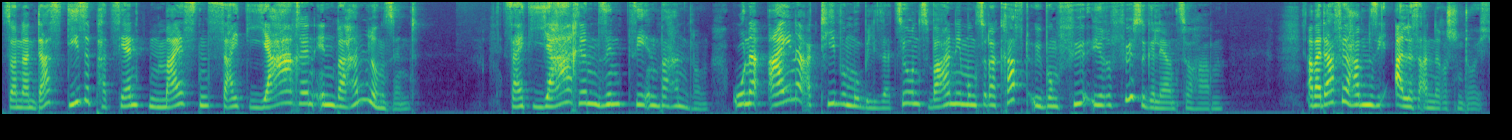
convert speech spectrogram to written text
sondern dass diese Patienten meistens seit Jahren in Behandlung sind. Seit Jahren sind sie in Behandlung, ohne eine aktive Mobilisations-, Wahrnehmungs- oder Kraftübung für ihre Füße gelernt zu haben. Aber dafür haben sie alles andere schon durch.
